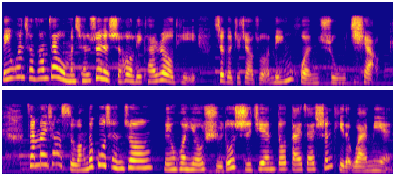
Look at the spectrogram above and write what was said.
灵魂常常在我们沉睡的时候离开肉体，这个就叫做灵魂出窍。在迈向死亡的过程中，灵魂有许多时间都待在身体的外面。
